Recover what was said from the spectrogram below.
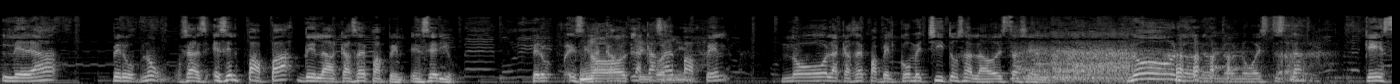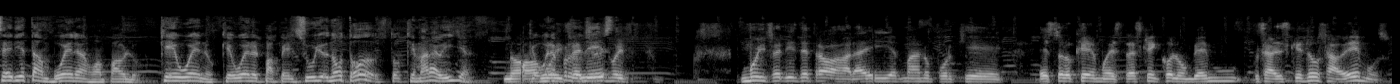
le da... Pero no, o sea, es, es el papá de la casa de papel, en serio. Pero es No, la, casa de papel, no, la casa de papel come chitos al lado de esta serie. No, no, no, no, no, esto está... Qué serie tan buena, Juan Pablo. Qué bueno, qué bueno el papel suyo. No, todos, to- qué maravilla. No, qué muy feliz, muy, muy feliz de trabajar ahí, hermano, porque esto lo que demuestra es que en Colombia hay, o sea, es que lo sabemos,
